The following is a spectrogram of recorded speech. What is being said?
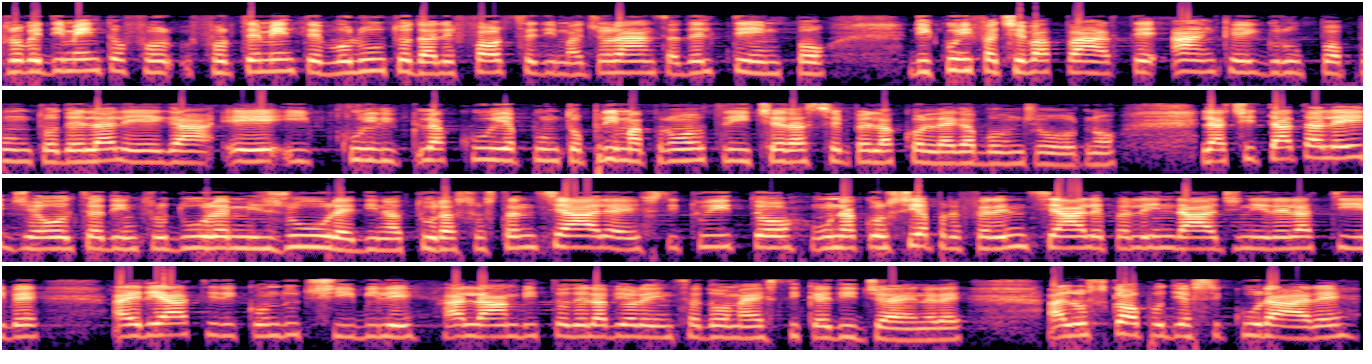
provvedimento for- fortemente voluto dalle forze di maggioranza del tempo di cui faceva parte anche il gruppo appunto della Lega e cui, la cui appunto prima promotrice era sempre la collega Bongiorno. La citata legge, oltre ad introdurre misure di natura sostanziale, ha istituito una corsia preferenziale per le indagini relative ai reati riconducibili all'ambito della violenza domestica e di genere, allo scopo di assicurare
